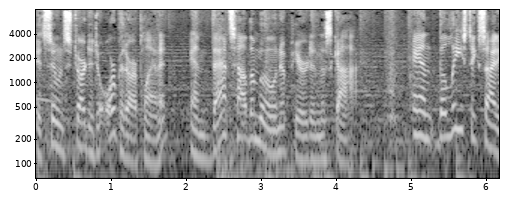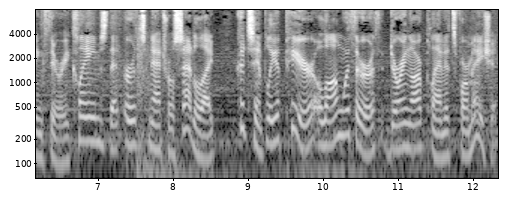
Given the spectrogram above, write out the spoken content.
It soon started to orbit our planet, and that's how the moon appeared in the sky. And the least exciting theory claims that Earth's natural satellite could simply appear along with Earth during our planet's formation.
